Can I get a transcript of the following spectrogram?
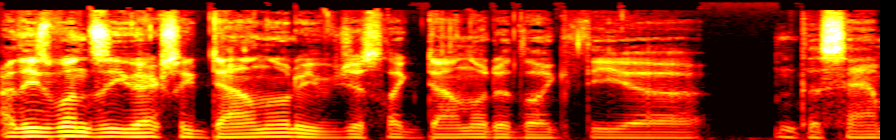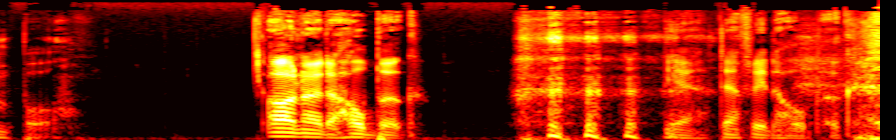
Are these ones that you actually download, or you've just like downloaded like the uh, the sample? Oh no, the whole book. yeah, definitely the whole book.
